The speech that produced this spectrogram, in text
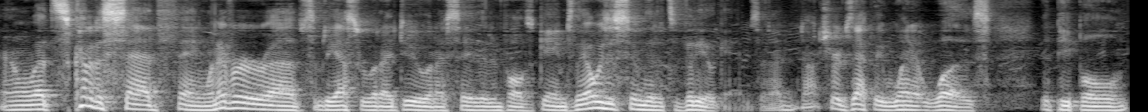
And well, that's kind of a sad thing. Whenever uh, somebody asks me what I do and I say that it involves games, they always assume that it's video games. And I'm not sure exactly when it was that people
